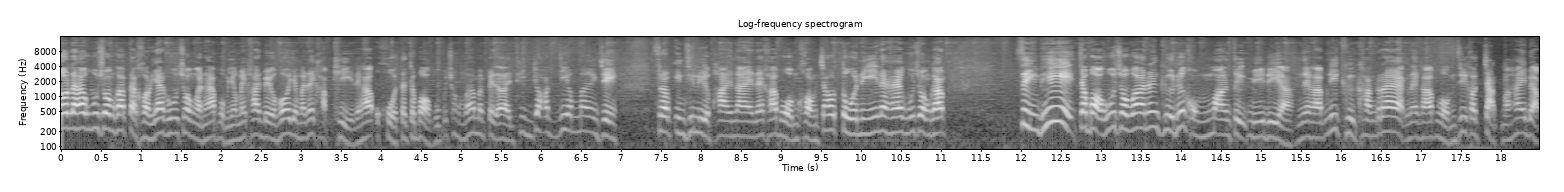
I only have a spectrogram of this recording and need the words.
รถแล้วครับคุณผู้ชมครับ แต่ขออนุญาตคุณผู้ชมก่อนนะครับผมยังไม่คาดเบลเพราะว่ายังไม่ได้ขับขี่นะครับโอ้โหแต่จะบอกคุณผู้ชมว่ามันเป็นอะไรที่ยอดเยี่ยมมากจริงๆสำหรับอินเทเลียภายในนะครับผมของเจ้าตัวนี้นะฮะคุณผู้ชมครับสิ่งที่จะบอกคุณผู้ชมว่านั่นคือเรื่องของมัลติมีเดียนะครับนี่คือครั้งแรกนะครับผมที่เขาจัดมาให้แบบ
